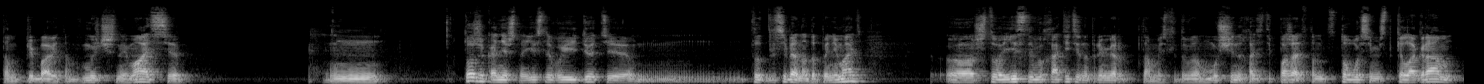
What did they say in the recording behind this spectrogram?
там прибавить там, в мышечной массе. Тоже, конечно, если вы идете, то для себя надо понимать, э, что если вы хотите, например, там, если вы там, мужчина хотите пожать там 180 килограмм,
